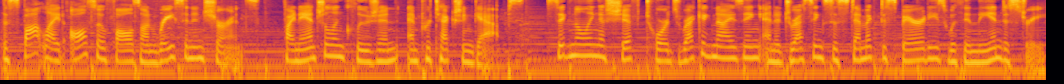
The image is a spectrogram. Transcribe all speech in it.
The spotlight also falls on race in insurance, financial inclusion, and protection gaps, signaling a shift towards recognizing and addressing systemic disparities within the industry.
